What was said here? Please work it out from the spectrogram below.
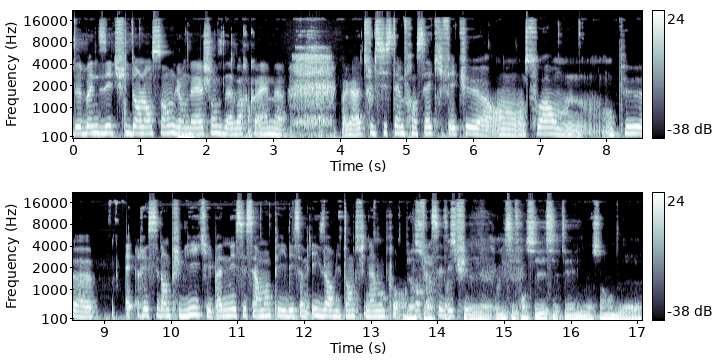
de bonnes études dans l'ensemble et on a la chance d'avoir quand même voilà tout le système français qui fait que en, soi on, on peut rester dans le public et pas nécessairement payer des sommes exorbitantes finalement pour, pour faire ses parce études. Que au lycée français, c'était, il me semble,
